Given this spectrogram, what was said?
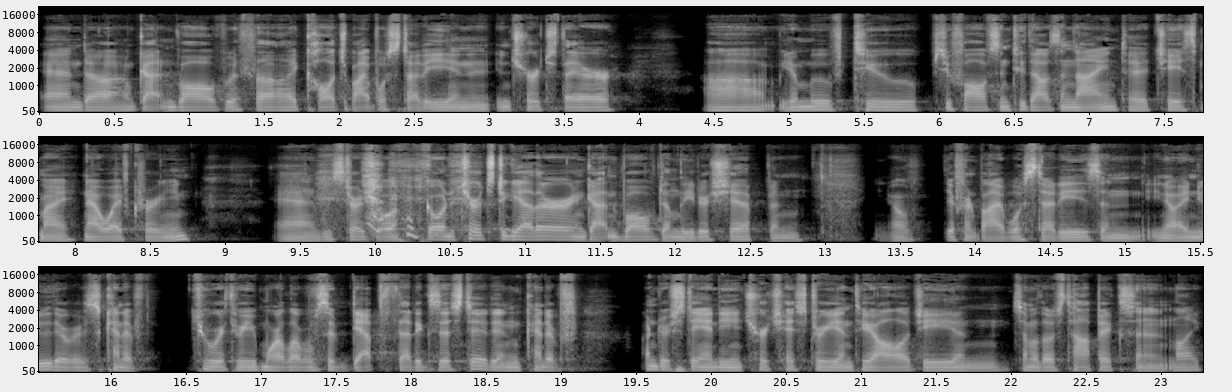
and uh, got involved with uh, like college Bible study and in church there. Um, you know, moved to Sioux Falls in 2009 to chase my now wife Corrine, and we started going going to church together and got involved in leadership and you know different Bible studies, and you know I knew there was kind of two or three more levels of depth that existed and kind of understanding church history and theology and some of those topics and like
